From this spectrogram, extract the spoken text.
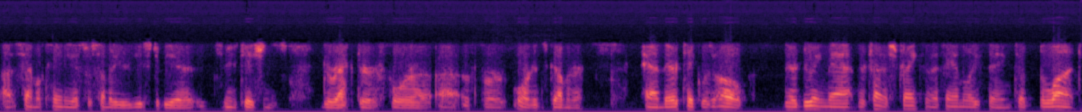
uh, simultaneous with somebody who used to be a communications director for uh, uh, for Oregon's governor, and their take was, oh, they're doing that. They're trying to strengthen the family thing to blunt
